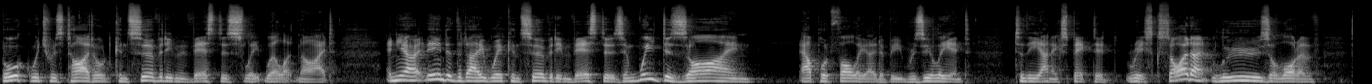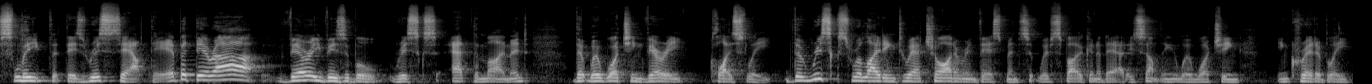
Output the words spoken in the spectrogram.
book which was titled conservative investors sleep well at night. And you know, at the end of the day, we're conservative investors and we design our portfolio to be resilient to the unexpected risks. So I don't lose a lot of sleep that there's risks out there, but there are very visible risks at the moment that we're watching very closely. The risks relating to our China investments that we've spoken about is something that we're watching incredibly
